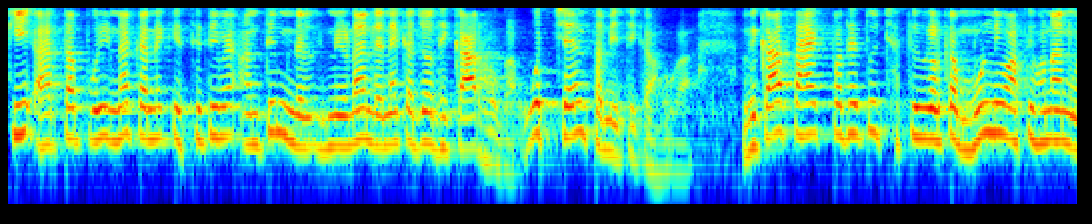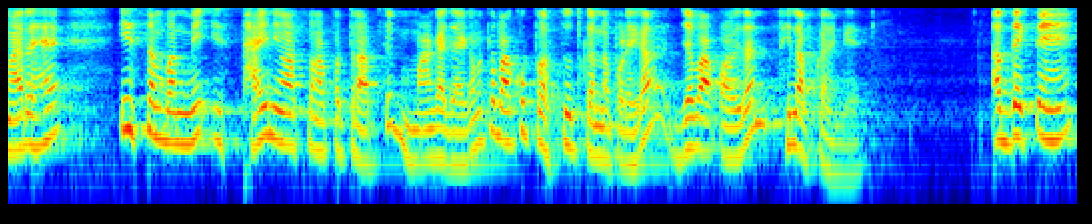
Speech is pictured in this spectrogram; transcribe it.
की अर्हता पूरी न करने की स्थिति में अंतिम निर्णय लेने का जो अधिकार होगा वो चयन समिति का होगा। विकास सहायक पद हेतु छत्तीसगढ़ का मूल निवासी होना अनिवार्य है। इस संबंध में स्थायी निवास प्रमाण पत्र आपसे मांगा जाएगा। मतलब आपको प्रस्तुत करना पड़ेगा जब आप आवेदन फिलअप करेंगे। अब देखते हैं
